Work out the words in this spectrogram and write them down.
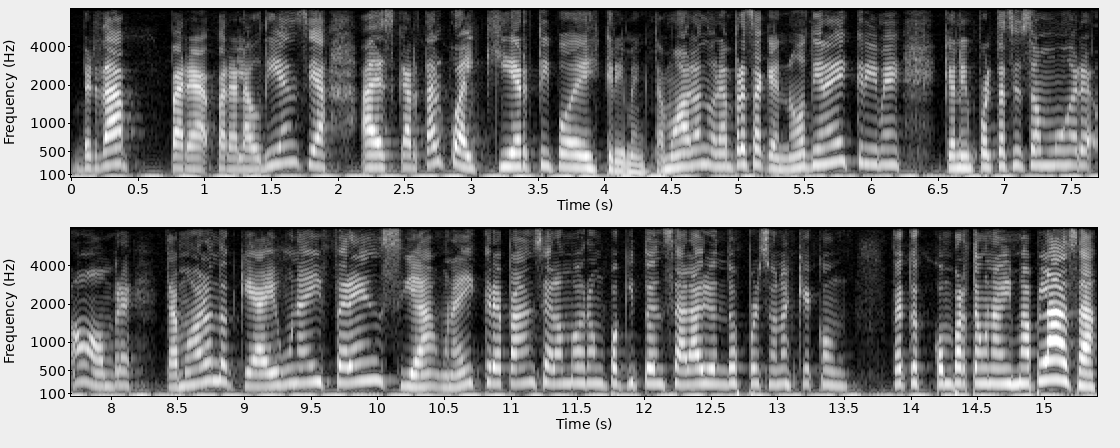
¿verdad? para, la audiencia a descartar cualquier tipo de discrimen. Estamos hablando de una empresa que no tiene discrimen, que no importa si son mujeres o hombres. Estamos hablando que hay una diferencia, una discrepancia, a lo mejor un poquito en salario en dos personas que, con, que comparten una misma plaza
